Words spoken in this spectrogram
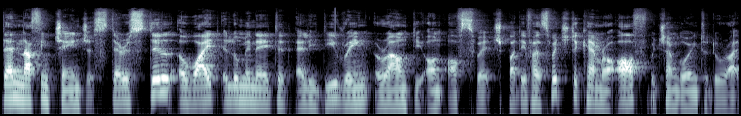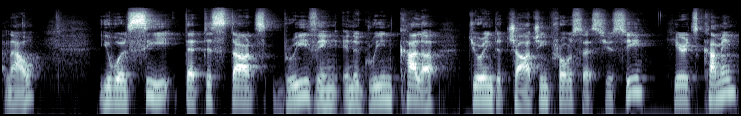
then nothing changes. There is still a white illuminated LED ring around the on-off switch. But if I switch the camera off, which I'm going to do right now, you will see that this starts breathing in a green color during the charging process. You see, here it's coming.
